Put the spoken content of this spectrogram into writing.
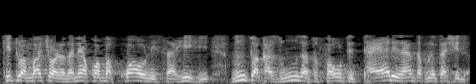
kitu ambacho wanadhania kwamba kwao ni sahihi mtu akazungumza tofauti tayari inaanza kuleta shida.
